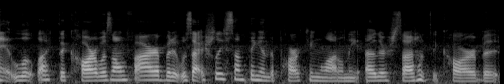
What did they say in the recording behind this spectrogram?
it looked like the car was on fire, but it was actually something in the parking lot on the other side of the car. But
